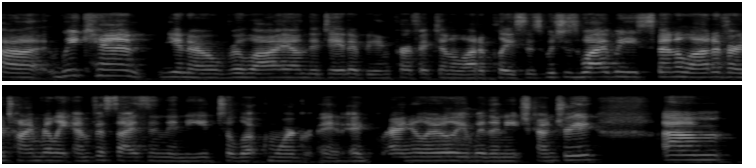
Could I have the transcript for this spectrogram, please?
Uh, we can't you know rely on the data being perfect in a lot of places, which is why we spend a lot of our time really emphasizing the need to look more granularly within each country. Um,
